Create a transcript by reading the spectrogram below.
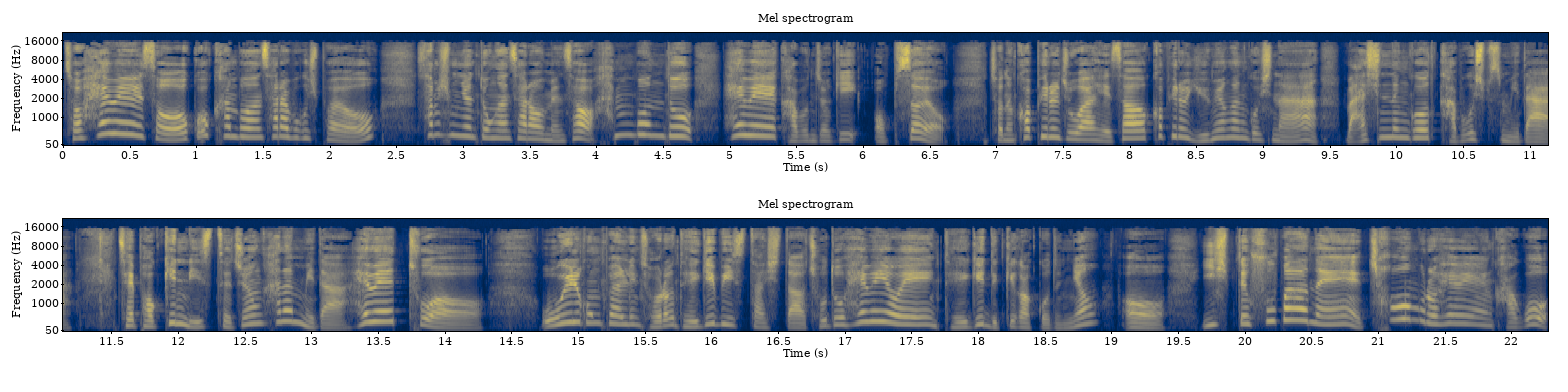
저 해외에서 꼭 한번 살아보고 싶어요. 30년 동안 살아오면서 한 번도 해외에 가본 적이 없어요. 저는 커피를 좋아해서 커피로 유명한 곳이나 맛있는 곳 가보고 싶습니다. 제 버킷리스트 중 하나입니다. 해외 투어. 5108님 저랑 되게 비슷하시다. 저도 해외여행 되게 늦게 갔거든요. 어, 20대 후 반에 처음으로 해외여행 가고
